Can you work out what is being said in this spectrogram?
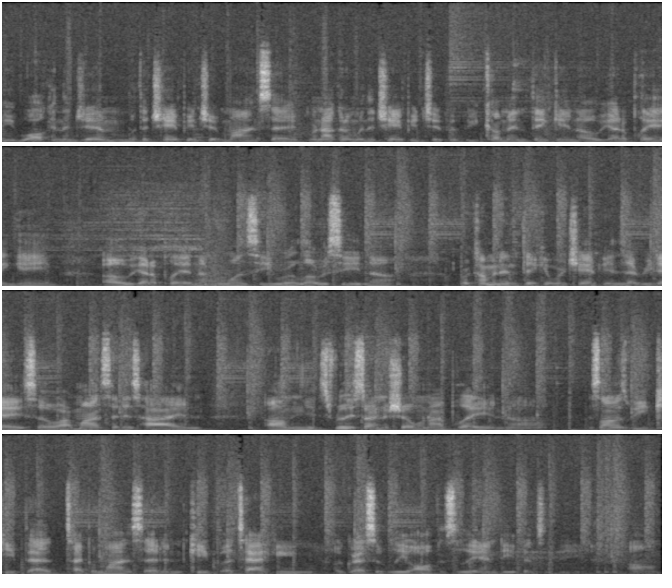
We walk in the gym with a championship mindset. We're not going to win the championship if we come in thinking, oh, we got to play in game, oh, we got to play a number one seed, we're a lower seed. No, we're coming in thinking we're champions every day. So our mindset is high, and um, it's really starting to show in our play. And uh, as long as we keep that type of mindset and keep attacking aggressively, offensively and defensively, um,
